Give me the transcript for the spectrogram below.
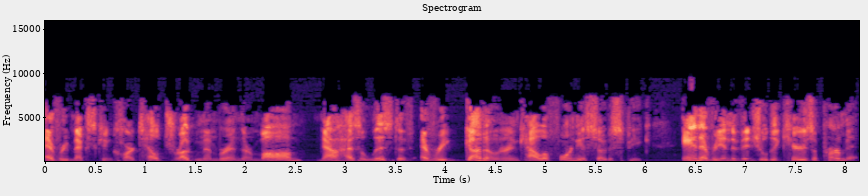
every Mexican cartel drug member and their mom now has a list of every gun owner in California, so to speak, and every individual that carries a permit.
